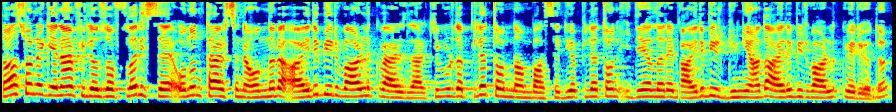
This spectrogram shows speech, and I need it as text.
Daha sonra gelen filozoflar ise onun tersine onlara ayrı bir varlık verdiler ki burada Platon'dan bahsediyor. Platon idealara ayrı bir dünyada ayrı bir varlık veriyordu.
